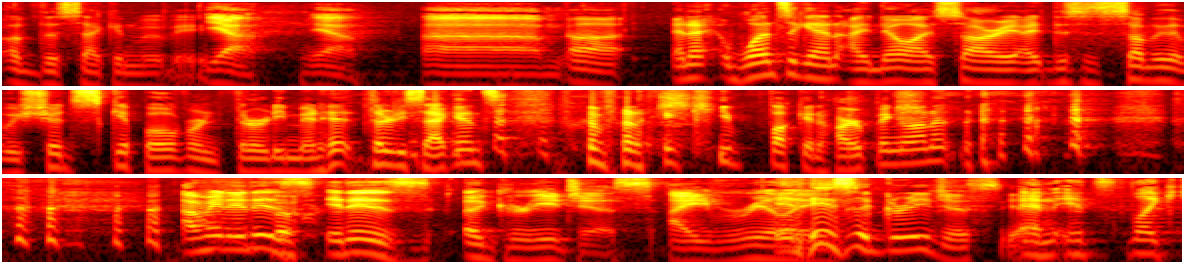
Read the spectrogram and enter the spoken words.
of the second movie Yeah. Yeah. Um, uh, and I, once again i know i'm sorry I, this is something that we should skip over in 30 minutes 30 seconds but i keep fucking harping on it I mean, it is it is egregious. I really it is egregious yeah. And it's like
